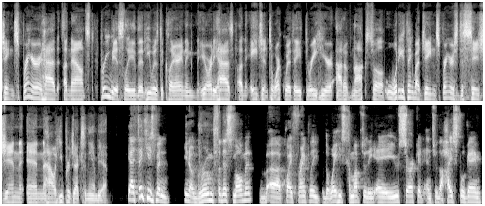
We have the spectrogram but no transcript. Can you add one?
Jaden Springer had announced previously that he was declaring, and he already has an agent to work with, a three here out of Knoxville. What do you think about Jaden Springer's decision and how he projects in the NBA? Yeah, I think he's been you know groomed for this moment. Uh, quite frankly, the way he's come up through the AAU circuit and through the high school game,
